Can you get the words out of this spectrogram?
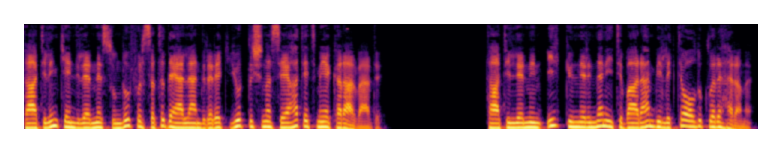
tatilin kendilerine sunduğu fırsatı değerlendirerek yurt dışına seyahat etmeye karar verdi. Tatillerinin ilk günlerinden itibaren birlikte oldukları her anı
